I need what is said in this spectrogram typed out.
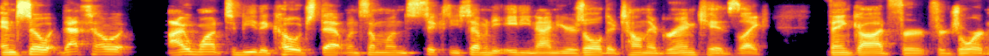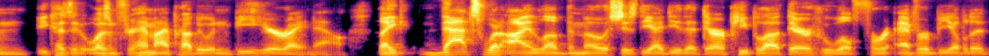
and so that's how i want to be the coach that when someone's 60 70 80 90 years old they're telling their grandkids like thank god for for jordan because if it wasn't for him i probably wouldn't be here right now. Like that's what i love the most is the idea that there are people out there who will forever be able to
